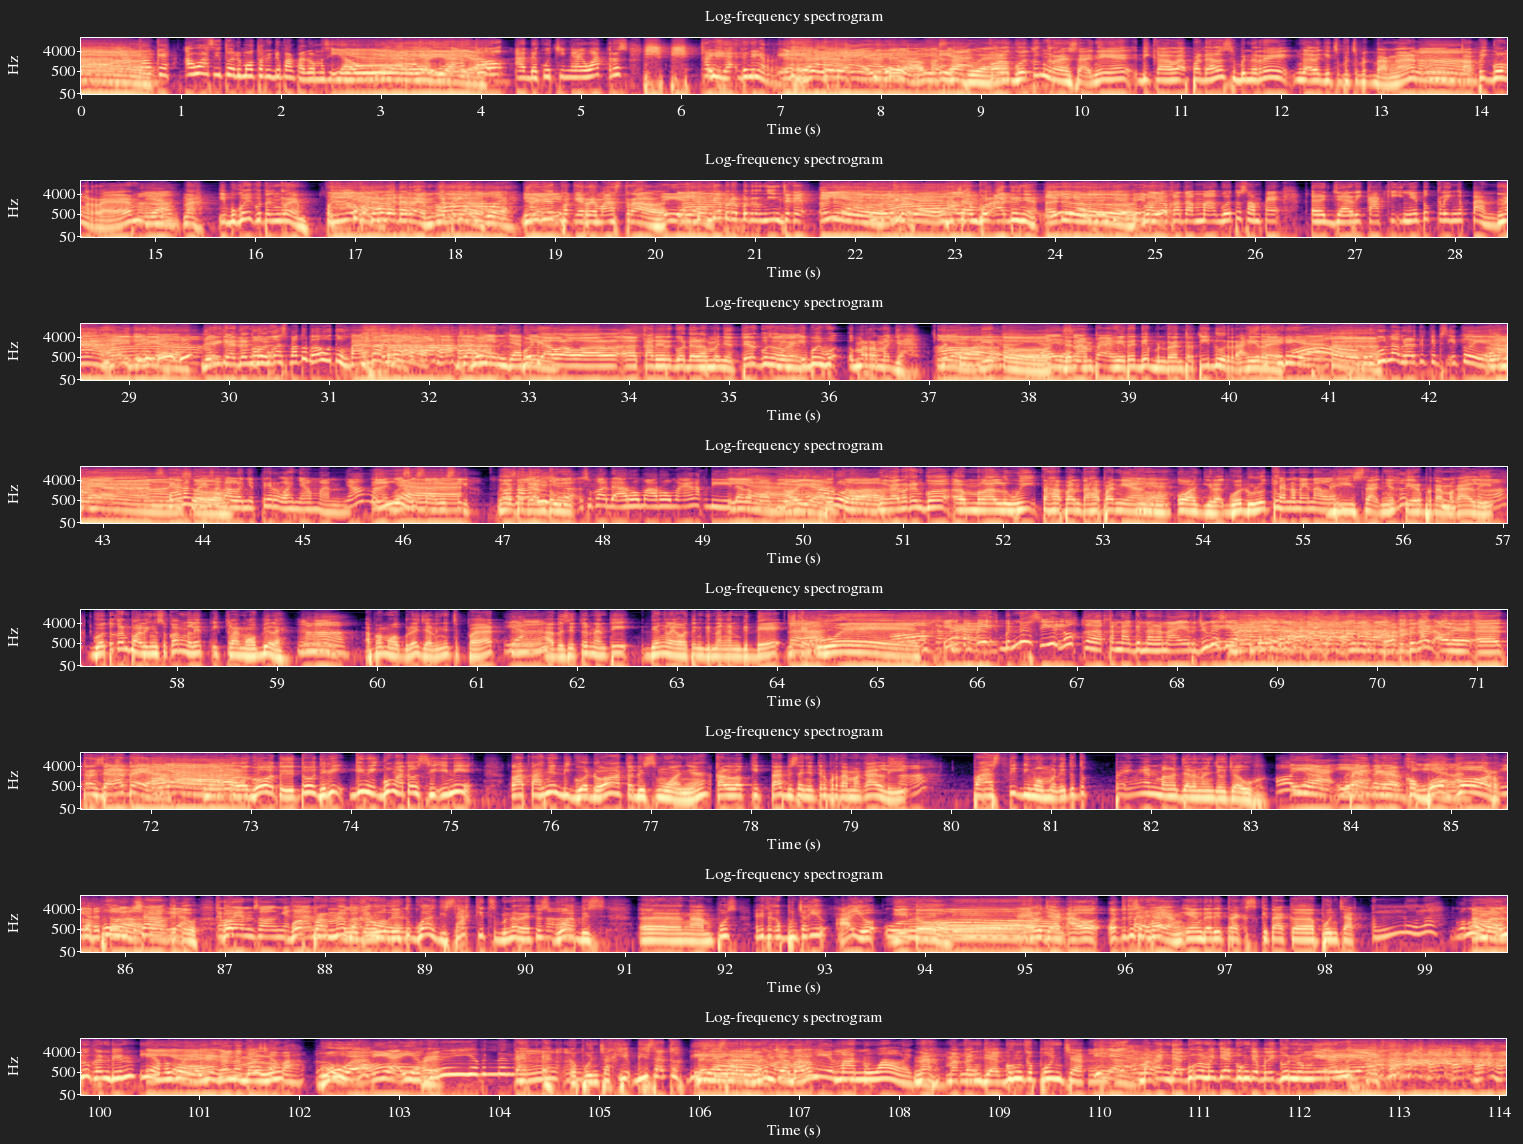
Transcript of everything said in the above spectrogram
Atau kayak awas itu ada motor di depan padahal masih Iya. jauh. Iya, iya, iya, iya. Atau ada kucing lewat terus shh, shh, kan nggak denger. iya, Itu iya, loh iya. maksud Nah, gue. kalau gue tuh ngerasanya ya dikala padahal sebenarnya nggak lagi cepet-cepet banget, tapi gue ngerem. Iya. Nah, ibu gue ikutan ngerem. padahal gak ada rem, ngerti Oh, lo? gue. Jadi dia pakai rem astral. Iya. Dan dia bener-bener nginjek kayak, aduh, Iya. gitu. Iya. Dicampur campur adunya. Aduh. Kalau kata emak gue tuh sampai eh, jari kakinya tuh keringetan. Nah itu dia. Jadi kadang Kalau gue buka sepatu bau tuh. Pasti. jamin, jamin. Gue di awal-awal uh, karir gue dalam menyetir, gue selalu kayak ibu-ibu merem aja. Betul. Gitu. Iya, iya Dan sampai akhirnya dia beneran tertidur akhirnya. Oh, berguna berarti tips itu ya. Lumayan. Sekarang gitu. Reza kalau nyetir wah nyaman. Nyaman. Gue Iya. sih selalu sleep. Nggak Masalahnya tergantung. juga suka ada aroma-aroma enak di dalam Iya. mobil. Oh Itu iya. loh. Nggak, karena kan gue eh, melalui tahapan-tahapan yang Iya. wah gila. Gue dulu tuh Fenomenal ya. bisa nyetir pertama kali. Gue tuh kan paling suka ngeliat iklan mobil ya. Heeh. Apa mobilnya jalannya cepat. Iya. Habis itu nanti dia ngelewatin genangan gede. Terus kayak weh. Iya tapi bener sih lo ke kena genangan air juga sih. Nah, waktu itu. waktu itu kan oleh eh, Transjakarta ya. Iya. Nah kalau gue waktu itu jadi gini gue nggak tahu sih ini latahnya di gue doang atau di semuanya. Kalau kita bisa nyetir pertama kali, pasti di momen itu tuh pengen banget jalan yang jauh-jauh. Oh iya, Iya, pengen benar-benar. kayak ke Iyalah. Bogor, Iya, ke betul, puncak betul. gitu. Iya. Keren soalnya Gue kan, pernah bahkan waktu itu gue lagi sakit sebenarnya. Terus gue habis eh, ngampus, eh kita ke puncak yuk, ayo gitu. Eh lu jangan, ah, oh, waktu itu siapa yang yang dari Trax kita ke puncak? Lu lah. Sama lu kan Din? Iya, sama gue ya. Iya kan Yang sama lu. siapa? Lu? Gua. Iya, iya bener, iya bener. "Kan, eh, ke puncak yuk bisa tuh. Dari Bisa, Sarinah malam-malam. Manual lagi. Nah, makan jagung ke puncak. Makan jagung sama jagung beli gunung ya kan?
